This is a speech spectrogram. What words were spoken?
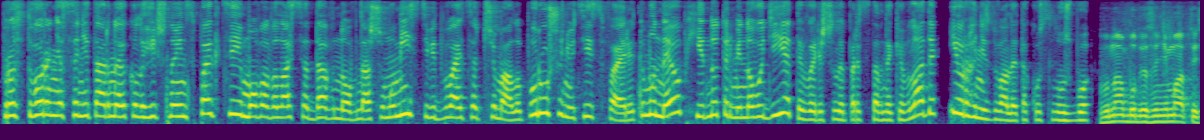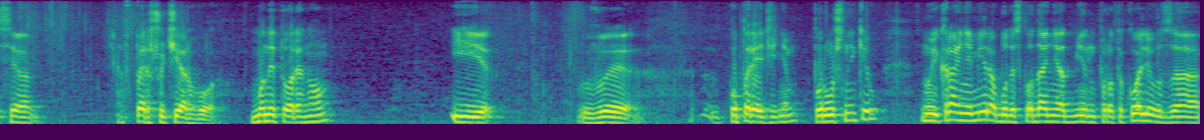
Про створення санітарно-екологічної інспекції мова велася давно. В нашому місті відбувається чимало порушень у цій сфері, тому необхідно терміново діяти, вирішили представники влади і організували таку службу. Вона буде займатися в першу чергу моніторингом і в попередженням порушників. Ну і крайня міра буде складання адмінпротоколів за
